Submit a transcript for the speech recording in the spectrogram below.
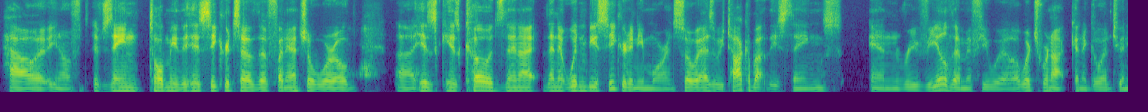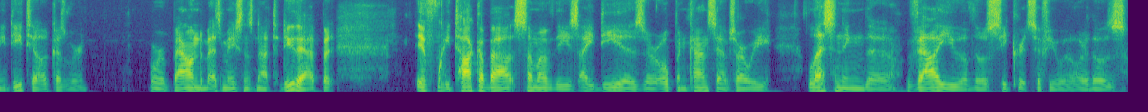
how you know if, if Zane told me his secrets of the financial world, uh, his his codes, then I then it wouldn't be a secret anymore. And so as we talk about these things and reveal them, if you will, which we're not going to go into any detail because we're we're bound as Masons not to do that, but if we talk about some of these ideas or open concepts, are we lessening the value of those secrets, if you will, or those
